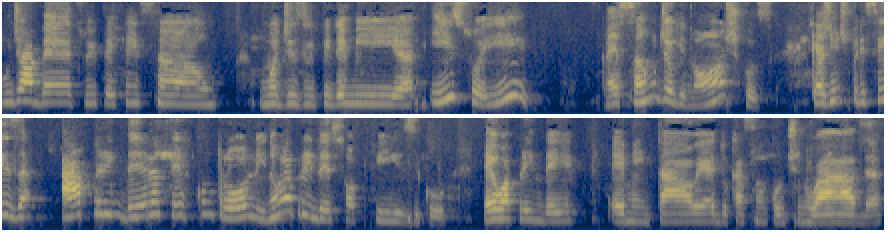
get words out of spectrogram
Um diabetes, uma hipertensão, uma dislipidemia, isso aí né, são diagnósticos que a gente precisa aprender a ter controle. Não é aprender só físico, é o aprender é mental, é a educação continuada.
